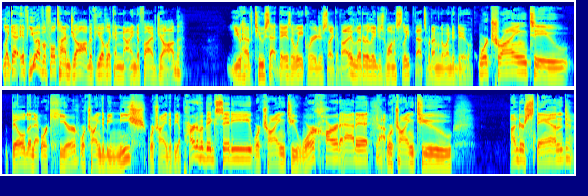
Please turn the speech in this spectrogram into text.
like uh, if you have a full-time job, if you have like a 9 to 5 job, you have two set days a week where you're just like, if I literally just want to sleep, that's what I'm going to do. we're trying to build a network here. We're trying to be niche. We're trying to be a part of a big city. We're trying to work hard at it. Yeah. We're trying to understand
